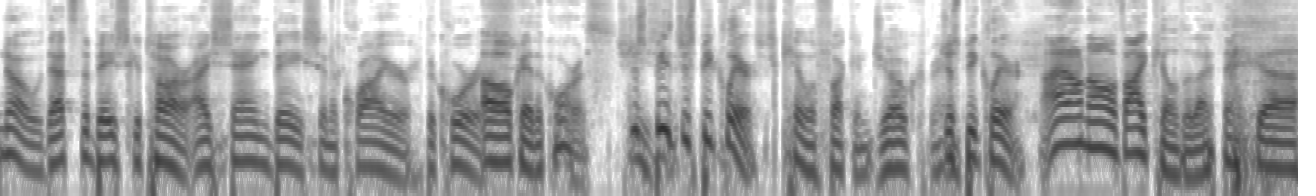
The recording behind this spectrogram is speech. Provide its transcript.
No, that's the bass guitar. I sang bass in a choir, the chorus. Oh, okay. The chorus. Just be just be clear. Just kill a fucking joke, man. Just be clear. I don't know if I killed it. I think uh,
